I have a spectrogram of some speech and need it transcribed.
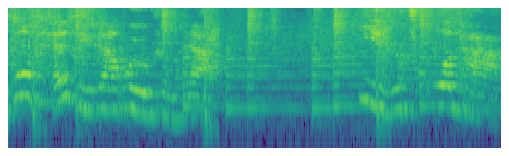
告牌底下会有什么呀？一直戳它。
